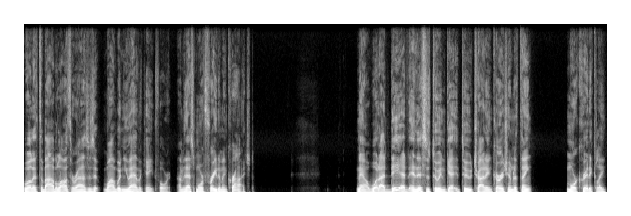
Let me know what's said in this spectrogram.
Well, if the Bible authorizes it, why wouldn't you advocate for it? I mean, that's more freedom in Christ. Now, what I did, and this is to engage, to try to encourage him to think more critically.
